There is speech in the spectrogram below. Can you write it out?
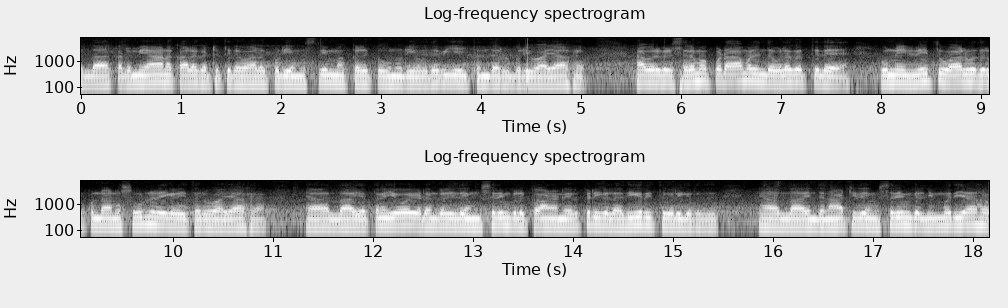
அல்லாஹ் கடுமையான காலகட்டத்தில் வாழக்கூடிய முஸ்லீம் மக்களுக்கு உன்னுடைய உதவியை தந்தருள் புரிவாயாக. அவர்கள் சிரமப்படாமல் இந்த உலகத்தில் உன்னை நினைத்து வாழ்வதற்குண்டான சூழ்நிலைகளை தருவாயாக. யா அல்லா எத்தனையோ இடங்களிலே முஸ்லிம்களுக்கான நெருக்கடிகள் அதிகரித்து வருகிறது. யா அல்லா இந்த நாட்டிலே முஸ்லிம்கள் நிம்மதியாக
